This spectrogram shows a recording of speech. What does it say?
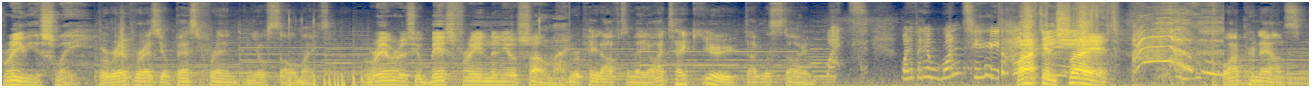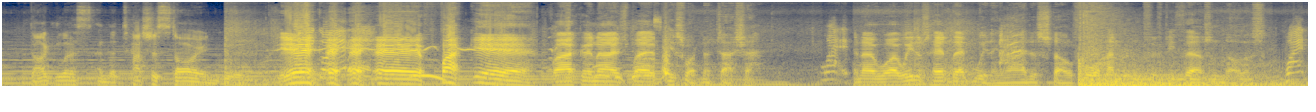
Previously, Forever as your best friend and your soulmate. Forever is your best friend and your soulmate. Repeat after me. I take you, Douglas Stone. What? What if I don't want to? I can say it! Ah! I pronounce Douglas and Natasha Stone. Yeah! go ahead. Fuck yeah! Fucking nice, babe. Guess what, Natasha? What? You know why we just had that wedding? I just stole $450,000. What?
